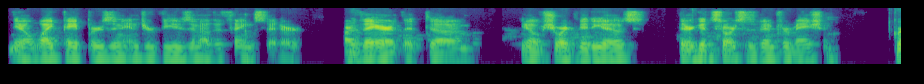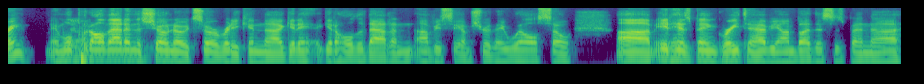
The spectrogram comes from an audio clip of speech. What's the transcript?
you know white papers and interviews and other things that are are there that um, you know short videos. They're good sources of information. Great, and we'll put all that in the show notes so everybody can uh, get a get a hold of that. And obviously, I'm sure they will. So, um, it has been great to have you on, Bud. This has been uh,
